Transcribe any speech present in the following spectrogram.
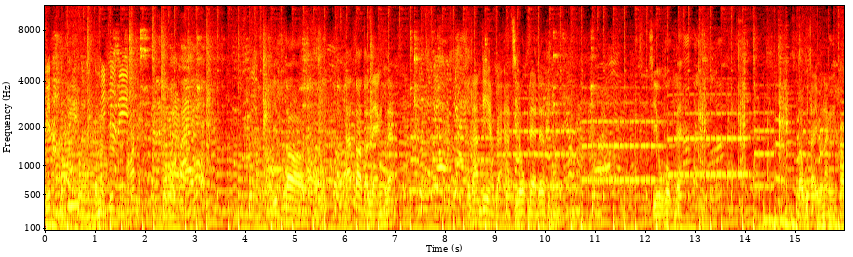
ปิดกำลังปิดฮอนปิดต่อถ้าต่อตอแรงไปแล้วสถานที่เขาก็อาจสิหกแดดเด้อพี่น้องสีหกหกแดดเราผู้ไทยมานั่งเขา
